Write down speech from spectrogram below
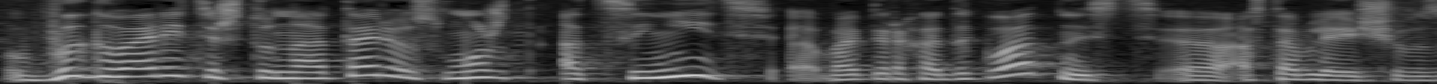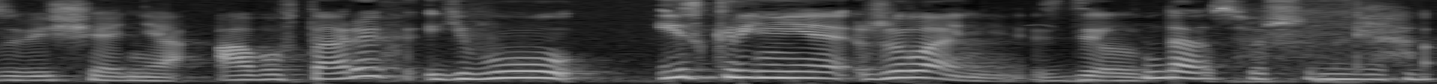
Вы говорите, что нотариус может оценить, во-первых, адекватность э, оставляющего завещания, а во-вторых, его искреннее желание сделать. Да, совершенно верно.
